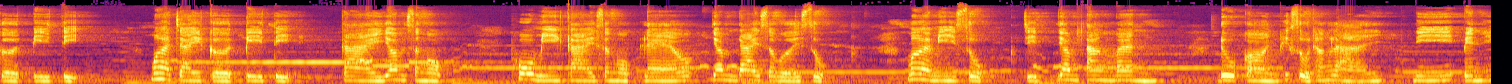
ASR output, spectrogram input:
เกิดปีติ เมื่อใจเกิดปีติ กายย่อมสงบ ผู้มีกายสงบแล้ว ย่อมได้เสวยสุข เมื่อมีสุข จิตย่อมตั้งมั่น ดูก่อนภิกษุทั้งหลาย นี้เป็นเห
